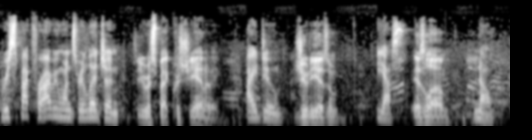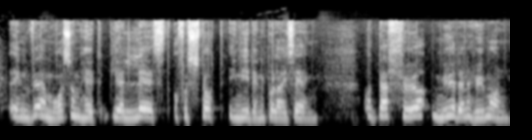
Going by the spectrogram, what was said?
respect for everyone's religion. So you respect Christianity, I do. Judaism, Yes. Islam? No. Enhver morsomhet blir lest og forstått inni denne polariseringen. Og Der fører mye av denne humoren,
